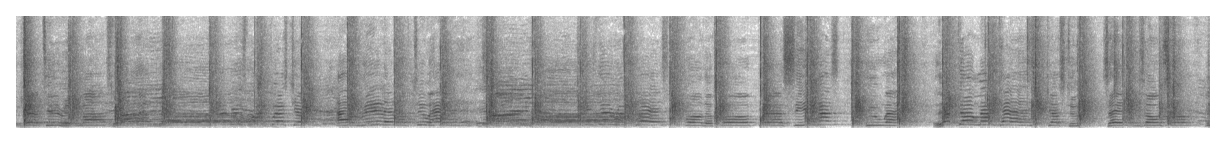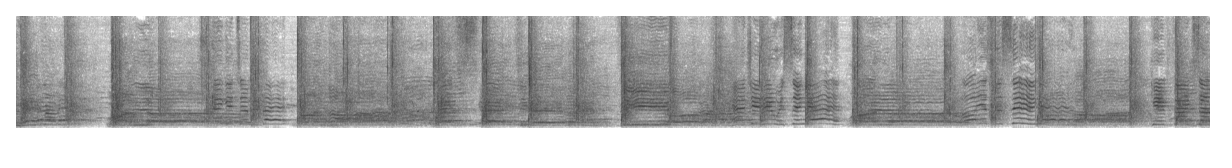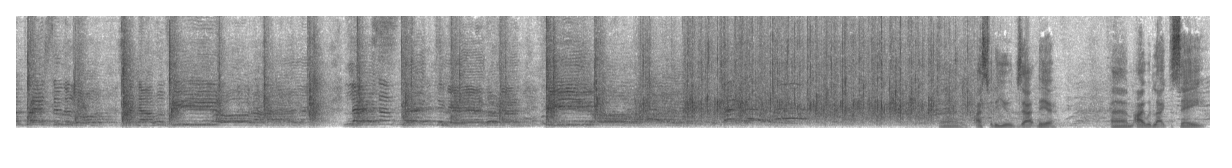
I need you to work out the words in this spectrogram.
Dirty remarks. Why, Lord? There is one question I really love to ask. Is there a place for the hopeless sinners who have left all mankind just to save as for the youths out there, Um, I would like to say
